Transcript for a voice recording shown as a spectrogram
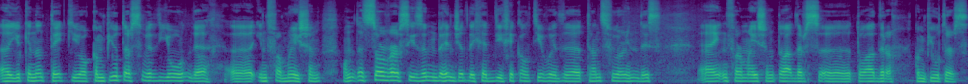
you cannot take your computers with you. The information on the servers is in danger. They had difficulty with transferring this uh, information to others uh, to other computers.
